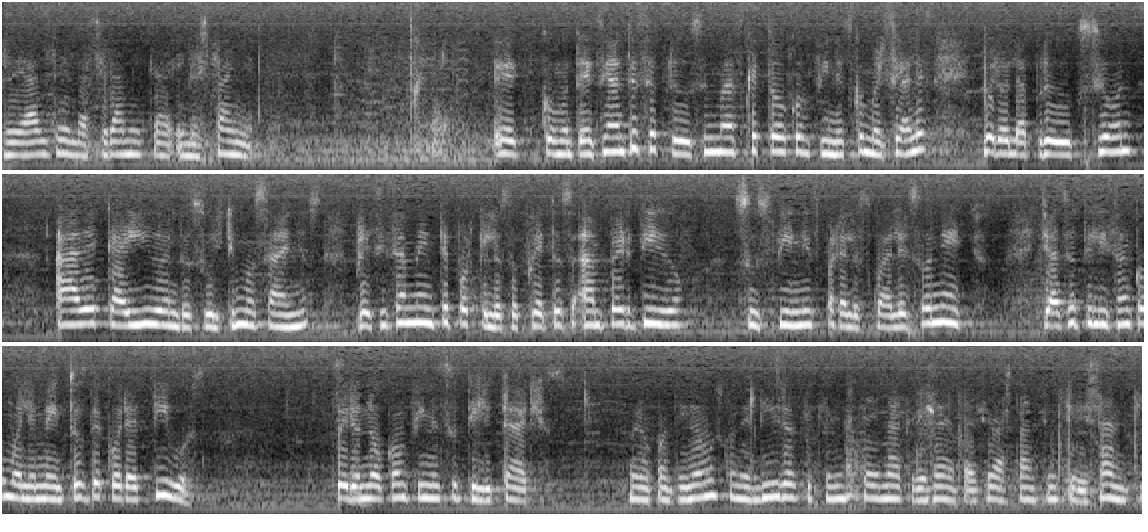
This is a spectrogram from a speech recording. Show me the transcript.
real de la cerámica en España? Eh, como te decía antes, se producen más que todo con fines comerciales, pero la producción ha decaído en los últimos años precisamente porque los objetos han perdido sus fines para los cuales son hechos ya se utilizan como elementos decorativos, pero no con fines utilitarios. Bueno, continuemos con el libro que tiene un tema que me parece bastante interesante.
